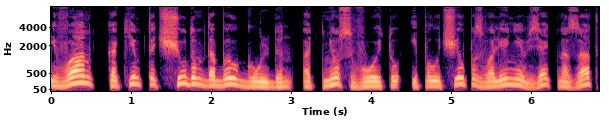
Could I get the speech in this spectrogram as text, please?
Иван каким-то чудом добыл гульден, отнес Войту и получил позволение взять назад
